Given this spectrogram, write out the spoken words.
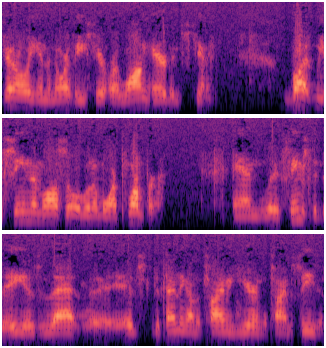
generally in the Northeast here are long-haired and skinny, but we've seen them also a little more plumper. And what it seems to be is that uh, it's depending on the time of year and the time of season.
